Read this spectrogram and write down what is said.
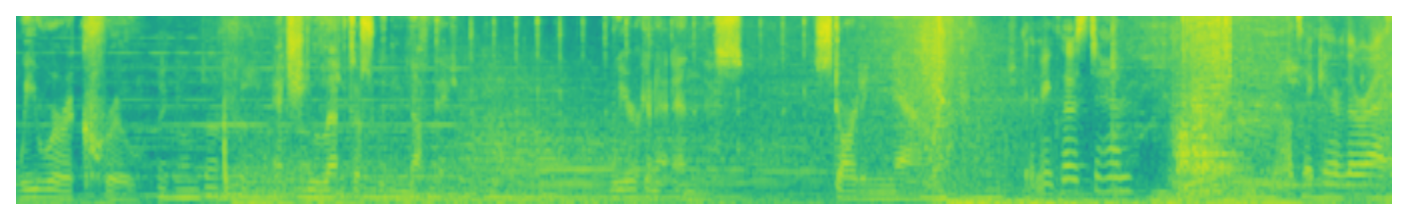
We were a crew, and she left us with nothing. We are gonna end this, starting now. Get me close to him. and I'll take care of the rest.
